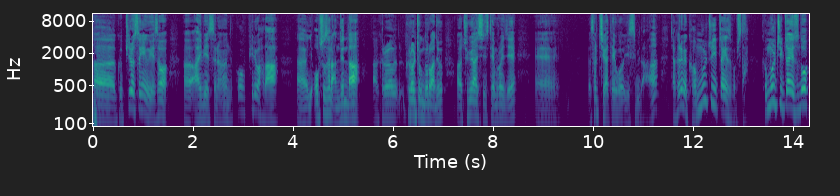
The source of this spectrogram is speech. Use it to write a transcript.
어, 그 필요성에 의해서 어, IBS는 꼭 필요하다. 어, 없어서는 안 된다. 아, 그럴, 그럴 정도로 아주 어, 중요한 시스템으로 이제 에, 설치가 되고 있습니다. 자, 그러면 건물주 입장에서 봅시다. 건물주 입장에서도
